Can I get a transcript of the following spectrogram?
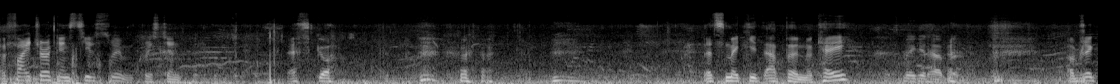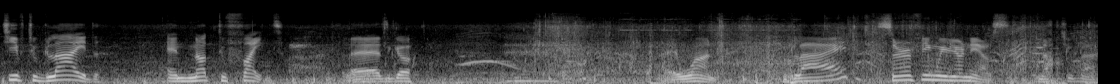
A fighter can still swim, Christian. Let's go. Let's make it happen, okay? Let's make it happen. Objective to glide and not to fight. Let's go. I won. Glide, surfing with your nails. Not too bad.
